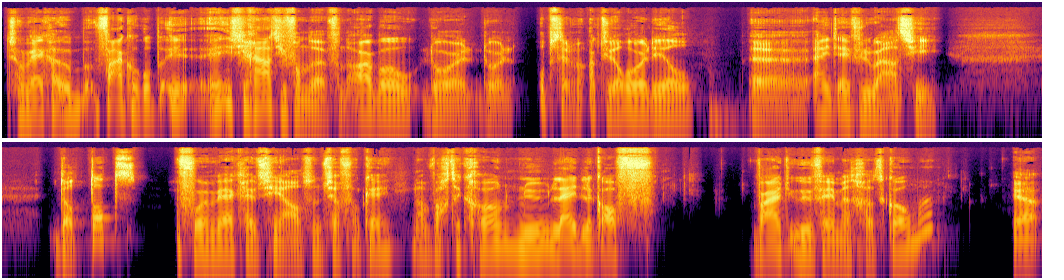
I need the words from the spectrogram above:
zo'n werk vaak ook op instigatie van de, van de Arbo door, door een opstelling van actueel oordeel, uh, eindevaluatie, dat dat voor een werkgever signaal is om te zeggen van oké, okay, dan wacht ik gewoon nu leidelijk af waar het UWV met gaat komen. Ja,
